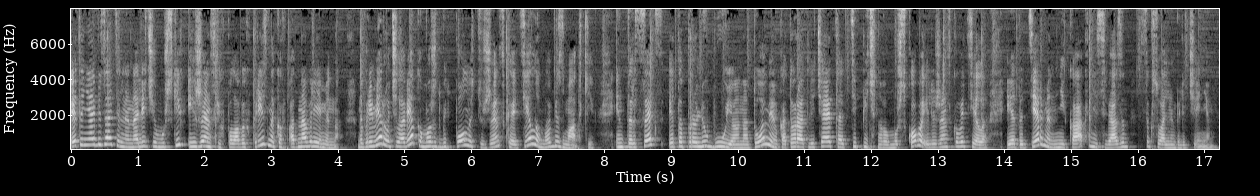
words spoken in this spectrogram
Это не обязательно наличие мужских и женских половых признаков одновременно. Например, у человека может быть полностью женское тело, но без матки. Интерсекс – это про любую анатомию, которая отличается от типичного мужского или женского тела. И этот термин никак не связан с сексуальным влечением.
